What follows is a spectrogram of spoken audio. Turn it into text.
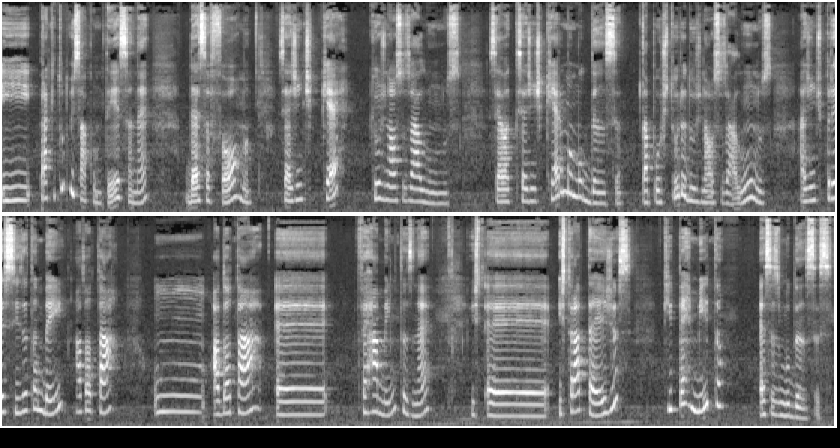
E para que tudo isso aconteça, né, dessa forma, se a gente quer que os nossos alunos, se, ela, se a gente quer uma mudança da postura dos nossos alunos, a gente precisa também adotar um adotar é, ferramentas, né, é, estratégias que permitam essas mudanças.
